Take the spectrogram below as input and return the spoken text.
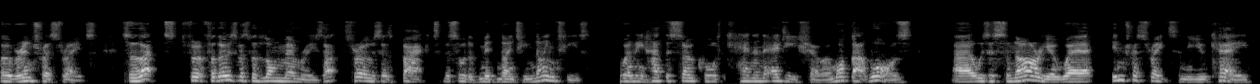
over interest rates. So that, for, for those of us with long memories, that throws us back to the sort of mid 1990s when we had the so-called Ken and Eddie show. And what that was, uh, was a scenario where interest rates in the UK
